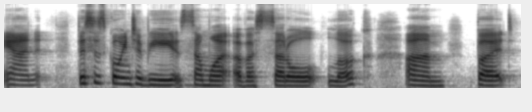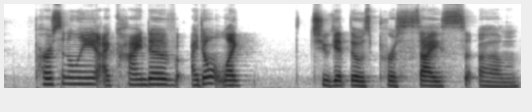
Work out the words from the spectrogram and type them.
And this is going to be somewhat of a subtle look um, but personally I kind of I don't like to get those precise um,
